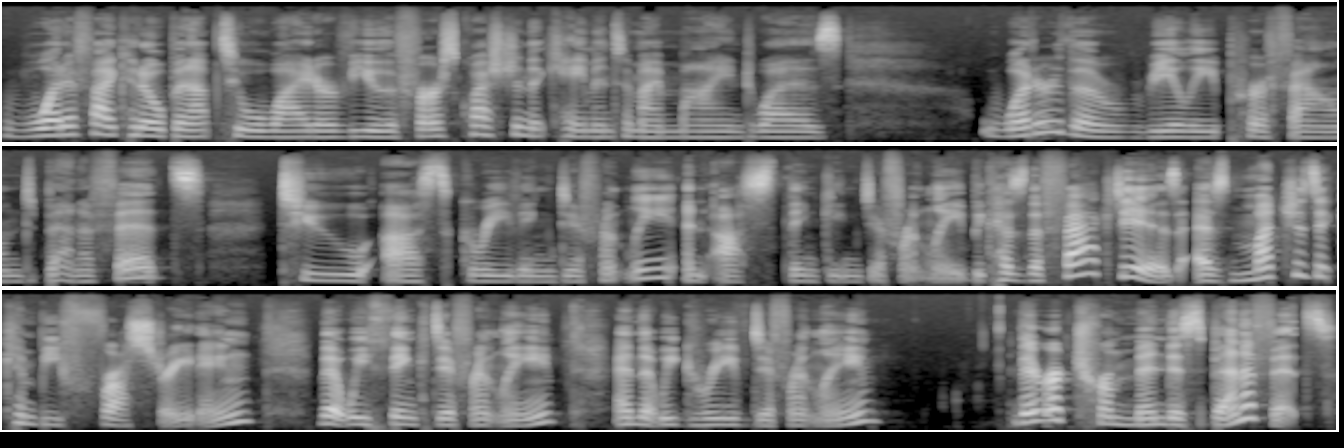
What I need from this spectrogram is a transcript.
what if I could open up to a wider view? The first question that came into my mind was what are the really profound benefits to us grieving differently and us thinking differently? Because the fact is, as much as it can be frustrating that we think differently and that we grieve differently, there are tremendous benefits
